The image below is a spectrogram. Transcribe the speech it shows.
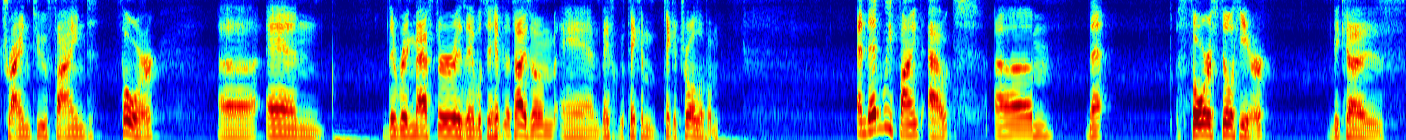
trying to find Thor, uh, and the ringmaster is able to hypnotize him and basically take him take control of him. And then we find out um, that Thor is still here because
